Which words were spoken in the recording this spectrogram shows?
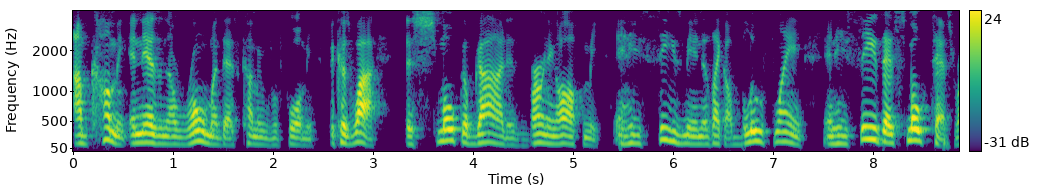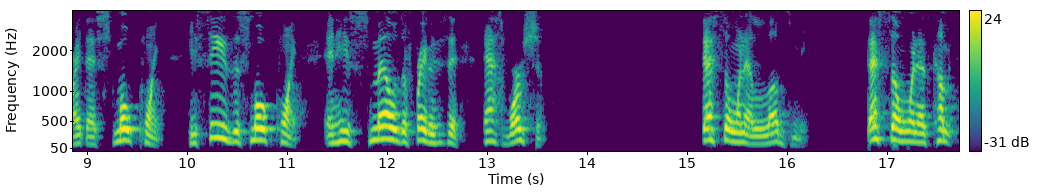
I'm coming, and there's an aroma that's coming before me. Because why? The smoke of God is burning off me, and He sees me, and it's like a blue flame, and He sees that smoke test, right? That smoke point. He sees the smoke point, and He smells the fragrance. He said, "That's worship. That's someone that loves me. That's someone that's coming."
